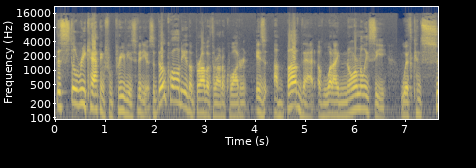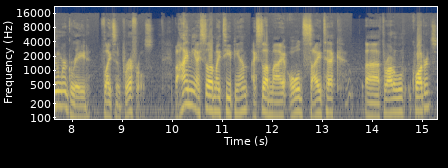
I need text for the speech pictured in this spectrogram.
this is still recapping from previous videos. The build quality of the Bravo throttle quadrant is above that of what I normally see with consumer grade flight and peripherals. Behind me, I still have my TPM. I still have my old Saitek uh, throttle quadrants.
